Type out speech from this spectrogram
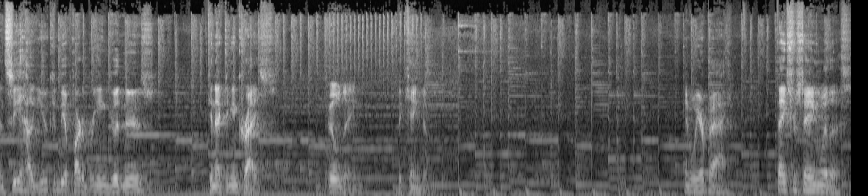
and see how you can be a part of bringing good news, connecting in Christ, and building the kingdom. And we are back. Thanks for staying with us.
